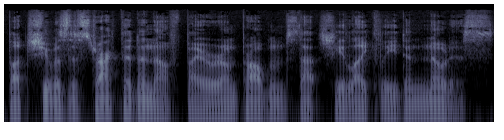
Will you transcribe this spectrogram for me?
but she was distracted enough by her own problems that she likely didn't notice.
